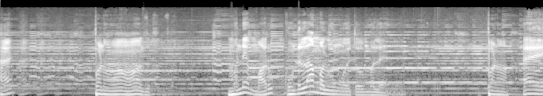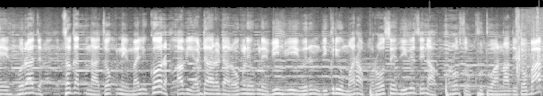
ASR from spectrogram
હે પણ મને મારું કુંડલા મળવું હોય તો મળે પણ એ હોરાજ જગતના ચોકની માલિકોર આવી અઢાર અઢાર ઓગણી ઓગણી વીસ વીસ વરણ દીકરીઓ મારા ભરોસે જીવે છે ને આ ભરોસો ખૂટવા ના દેતો બાપ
